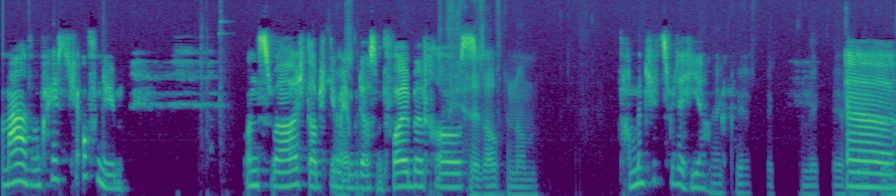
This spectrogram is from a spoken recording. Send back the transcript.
Mann, warum kann ich es nicht aufnehmen? Und zwar, ich glaube, ich gehe mal eben wieder aus dem Vollbild raus. hätte es aufgenommen. Warum bin ich jetzt wieder hier? Äh.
